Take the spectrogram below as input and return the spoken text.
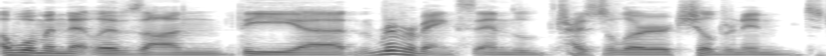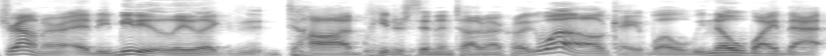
a woman that lives on the uh, riverbanks and tries to lure children in to drown her. And immediately, like Todd Peterson and Todd Mack are like, "Well, okay, well, we know why that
